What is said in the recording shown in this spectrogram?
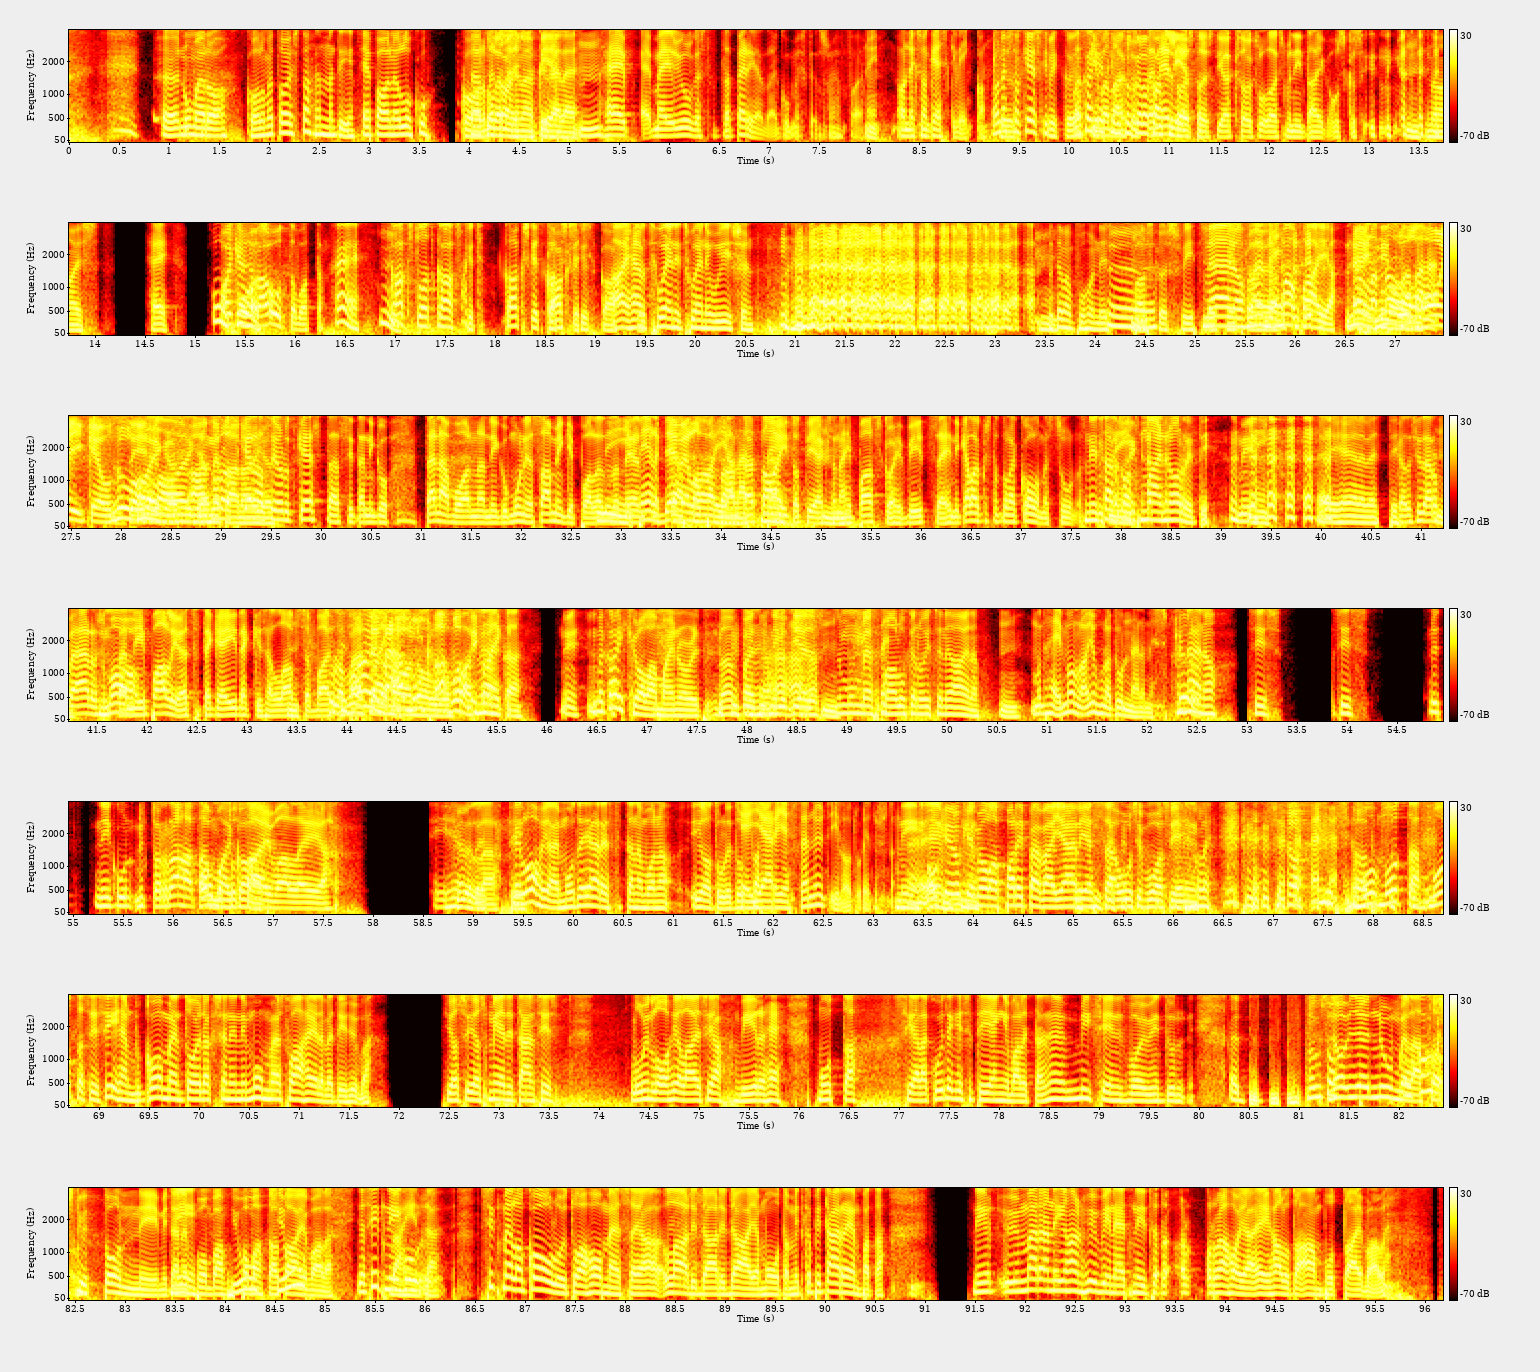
ö, numero 13. En mä tiedä. Epäonnen luku. Tää tulee menemään kyllä. pieleen. Mm. Hei, me ei julkaista tätä perjantai kumminkin, se on ihan fine. Niin, onneksi on keskiviikko. Onneksi on keskiviikko. Joka keskiviikko kello tämä 12. 14 jakso, onko ollaanko me niin taikauskoisia? Mm. Nice. Hei, Uusi oikein hyvää vuosi. uutta vuotta. Hei, Hmm. 2020. 2020. 2020. I have 2020 vision. Mitä mä puhun niistä paskoista vitseistä? Näin on, mitkä mä, on- mä oon faija. Me ollaan, niin sulla on oikeus Sulla on oikeus. Kerran sä joudut kestää sitä niinku tänä vuonna niinku mun ja Saminkin puolelta. Niin, me developataan tää taito, tiedätkö, Mm. näihin paskoihin vitseihin. Niin kelaa, kun sitä tulee kolmesta suunnasta. Niin sä oot minority. niin. niin. Ei helvetti. Sitä rupeaa ärsyttää Mä niin paljon, että se tekee itekin sen lapsen, vaan Sulla on se tähän mukaan. Vuosi aikaa. Niin. Me kaikki ollaan minority. Tämä on päin, niin tietysti, se mun mielestä mä oon lukenut itseni aina. Mm. Mutta hei, me ollaan juhlatunnelmissa. Kyllä. Näin on. Siis, siis nyt niin kuin, Nyt on rahat Oh ammuttu taivaalle ja kyllä. Hei, Lohja ei muuten järjestä tänä vuonna ilotulitusta. Ei järjestä nyt ilotulitusta. Niin, Okei, ei- okei, okay, me ollaan pari päivää jäljessä, uusi vuosi ei ole. se on, se on tossa- mutta, mutta siis siihen kommentoidakseni, niin mun mielestä vaan helvetin hyvä. Jos, jos mietitään siis, luin lohjalaisia, virhe, mutta siellä kuitenkin sitten jengi valittaa, "Eh, miksi ei nyt voi vittu... no, kun se on, No, Nummela, no, se on- 20 tonnia, mitä Niin. ne pompa, Juu, pomahtaa juu. taivaalle. Ja sit, niinku, sit meillä on kouluja tuo homeessa ja laadidaadidaa ja muuta, mitkä pitää rempata. Niin ymmärrän ihan hyvin, että niitä ra- rahoja ei haluta ampua taivaalle.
